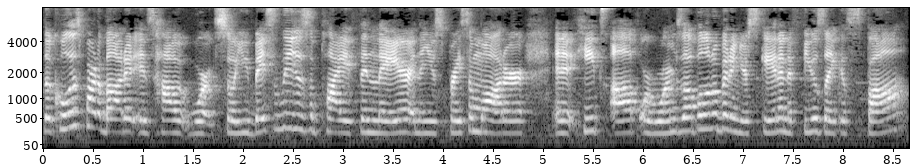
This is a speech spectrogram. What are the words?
The coolest part about it is how it works. So you basically just apply a thin layer and then you spray some water and it heats up or warms up a little bit in your skin and it feels like a spa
